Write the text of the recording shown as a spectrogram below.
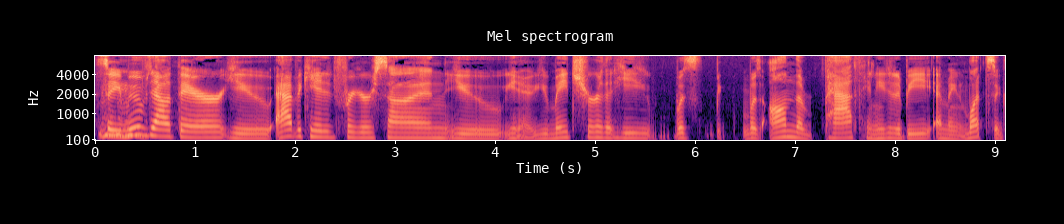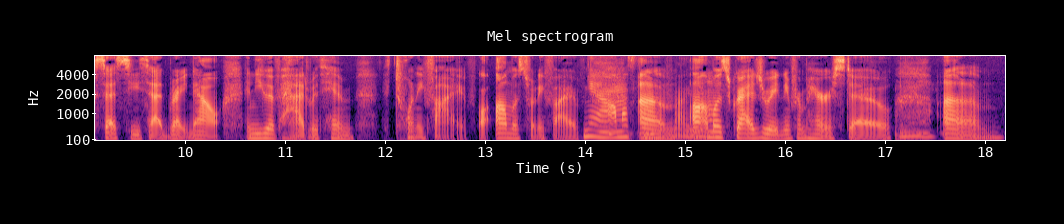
So you moved out there, you advocated for your son, you you know, you made sure that he was was on the path he needed to be. I mean, what success he's had right now and you have had with him 25 or almost 25. Yeah, almost Um, yeah. almost graduating from Harris Stowe. Um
